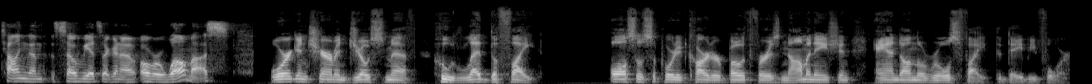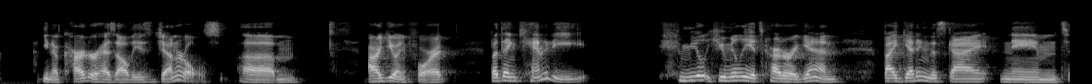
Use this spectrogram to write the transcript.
telling them that the Soviets are going to overwhelm us. Oregon Chairman Joe Smith, who led the fight, also supported Carter both for his nomination and on the rules fight the day before. You know, Carter has all these generals um, arguing for it, but then Kennedy humili- humiliates Carter again by getting this guy named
